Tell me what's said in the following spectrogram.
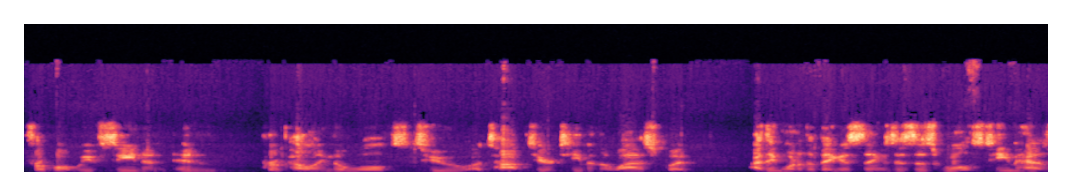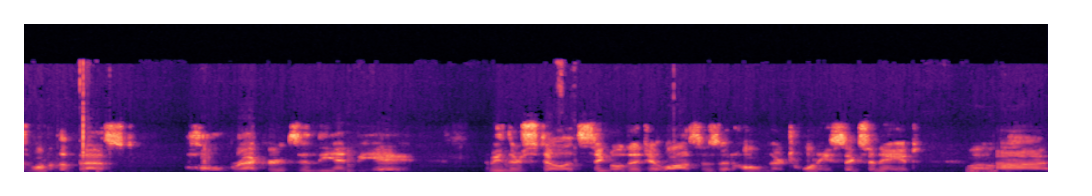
from what we've seen in, in propelling the Wolves to a top tier team in the West. But I think one of the biggest things is this Wolves team has one of the best home records in the NBA. I mean, they're still at single digit losses at home. They're 26 and 8 Wow. uh,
